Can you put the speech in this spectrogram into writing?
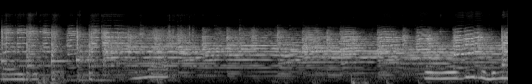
Kaydır. Ama Kayıyor değil de benim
